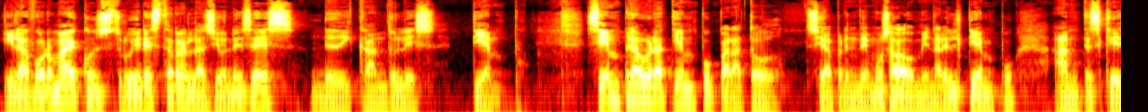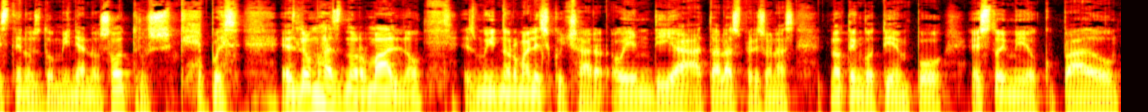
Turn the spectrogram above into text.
Y la forma de construir estas relaciones es dedicándoles tiempo. Siempre habrá tiempo para todo, si aprendemos a dominar el tiempo antes que éste nos domine a nosotros, que pues es lo más normal, ¿no? Es muy normal escuchar hoy en día a todas las personas, no tengo tiempo, estoy muy ocupado,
